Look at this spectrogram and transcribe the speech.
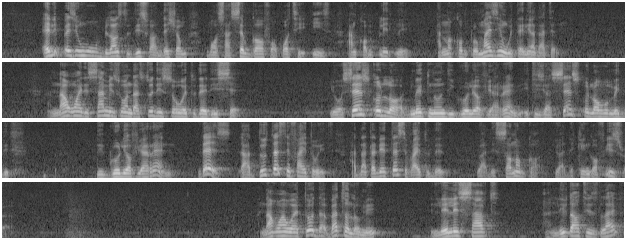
Any person who belongs to this foundation must accept God for what he is and completely and not compromising with any other thing. And now why the psalmist who understood this so well today, this say, Your sense, O Lord, make known the glory of your reign. It is your sense, O Lord, who made the, the glory of your reign. This, that do testify to it. Had Nathaniel testified to that, you are the Son of God, you are the King of Israel. Now when we're told that Bartholomew Lily served and lived out his life,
